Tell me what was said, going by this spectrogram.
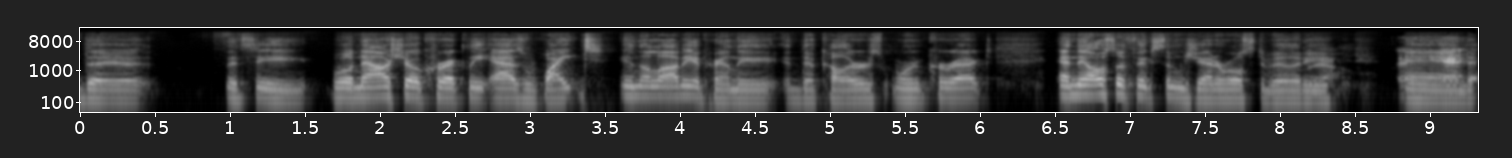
the let's see will now show correctly as white in the lobby apparently the colors weren't correct and they also fixed some general stability Yeah. and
